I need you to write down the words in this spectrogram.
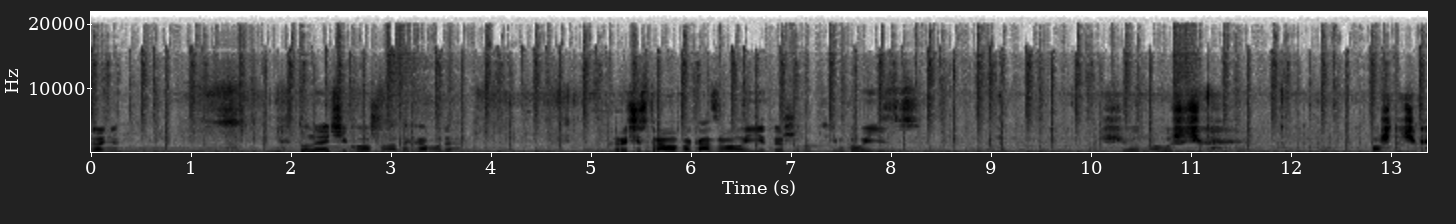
Да, ні. Ніхто не очікував, що вона така буде. До речі, страва показувала її теж, що тут інколи їздить. Ще одна вишечка. Башточка.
